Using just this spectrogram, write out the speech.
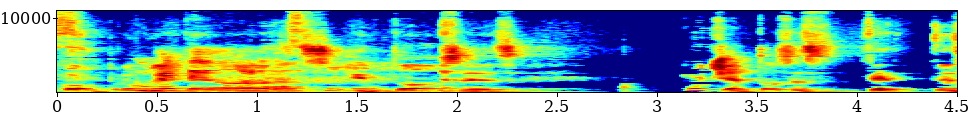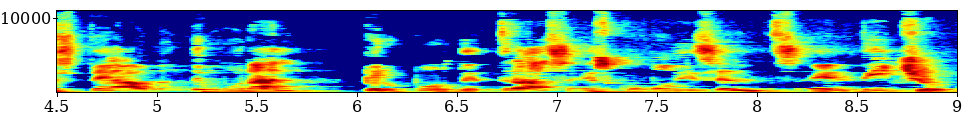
comprometedoras. Entonces, pucha, entonces te, te, hablan de moral, pero por detrás es como dice el, el dicho,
